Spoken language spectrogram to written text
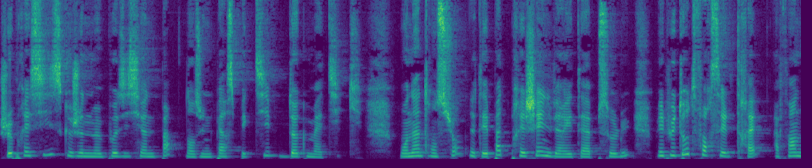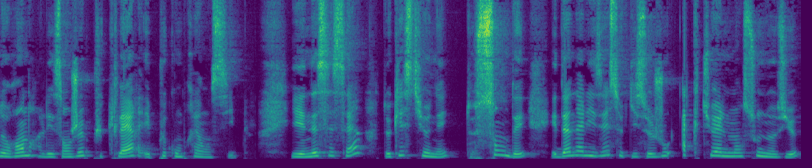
je précise que je ne me positionne pas dans une perspective dogmatique. Mon intention n'était pas de prêcher une vérité absolue, mais plutôt de forcer le trait afin de rendre les enjeux plus clairs et plus compréhensibles. Il est nécessaire de questionner, de sonder et d'analyser ce qui se joue actuellement sous nos yeux,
